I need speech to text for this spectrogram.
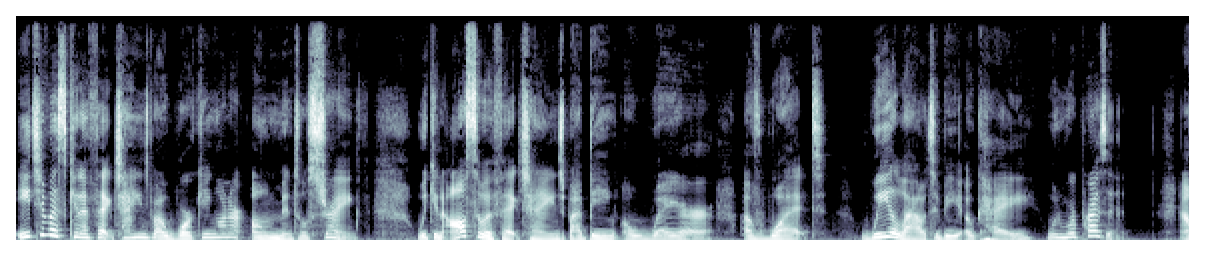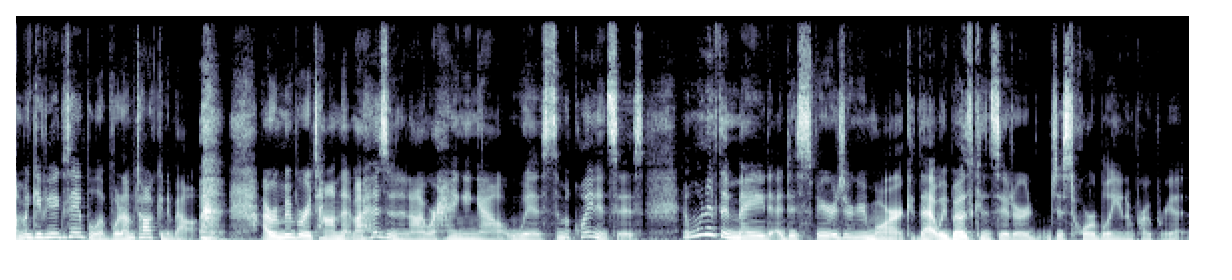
Each of us can affect change by working on our own mental strength. We can also affect change by being aware of what we allow to be okay when we're present. I'm going to give you an example of what I'm talking about. I remember a time that my husband and I were hanging out with some acquaintances, and one of them made a disparaging remark that we both considered just horribly inappropriate.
